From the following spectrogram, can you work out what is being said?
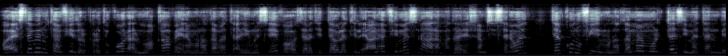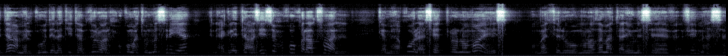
ويستمر تنفيذ البروتوكول الموقع بين منظمة اليونيسيف ووزارة الدولة الإعلام في مصر على مدار خمس سنوات. تكون فيه المنظمة ملتزمة بدعم الجهود التي تبذلها الحكومة المصرية من أجل تعزيز حقوق الأطفال كما يقول السيد برونو مايس ممثل منظمة اليونيسيف في مصر.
